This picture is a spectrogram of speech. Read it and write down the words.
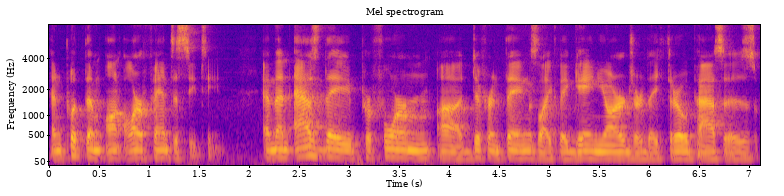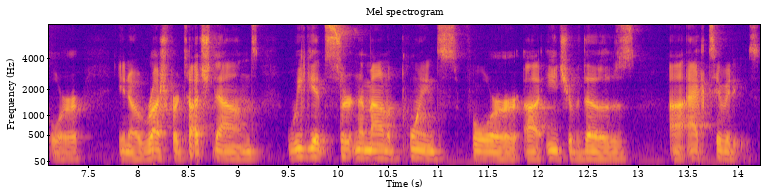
and put them on our fantasy team. And then as they perform uh, different things, like they gain yards or they throw passes or you know rush for touchdowns, we get certain amount of points for uh, each of those uh, activities.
